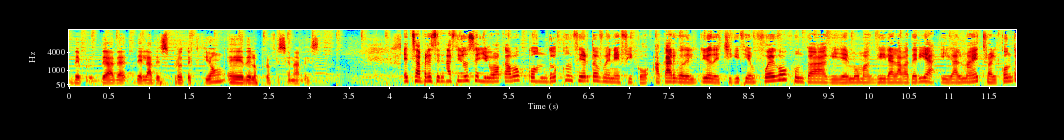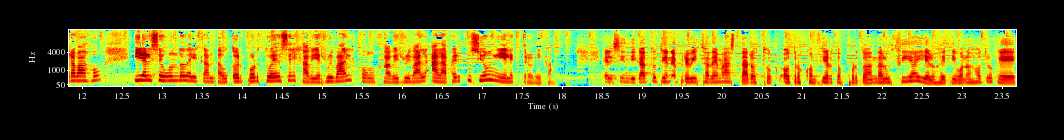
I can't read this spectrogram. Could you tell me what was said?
de, la desprotección eh, de los profesionales. Esta presentación se llevó a cabo con dos conciertos benéficos a cargo del trío de Chiqui Cienfuegos junto a Guillermo Maguil a la batería y Gal Maestro al contrabajo y el segundo del cantautor portuense Javier Ruibal con Javier Ruibal a la percusión y electrónica. El sindicato tiene previsto además dar otros conciertos por toda Andalucía y el objetivo no es otro que,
